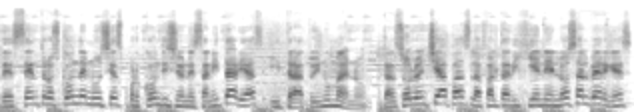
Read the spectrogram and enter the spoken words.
de centros con denuncias por condiciones sanitarias y trato inhumano. Tan solo en Chiapas, la falta de higiene en los albergues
